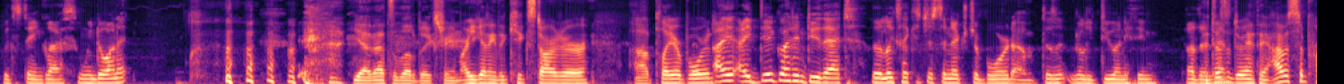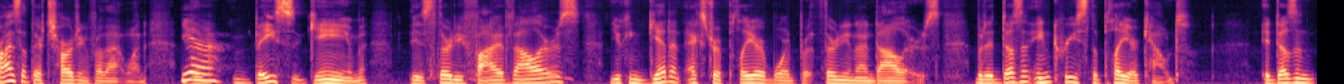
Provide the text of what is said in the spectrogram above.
with stained glass window on it. Yeah, that's a little bit extreme. Are you getting the Kickstarter uh, player board. I, I did go ahead and do that. Though it looks like it's just an extra board. Um, doesn't really do anything other. it doesn't do anything. I was surprised that they're charging for that one. Yeah. The base game is thirty five dollars. You can get an extra player board for thirty nine dollars, but it doesn't increase the player count. It doesn't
